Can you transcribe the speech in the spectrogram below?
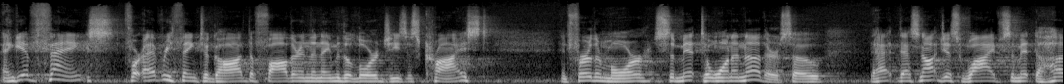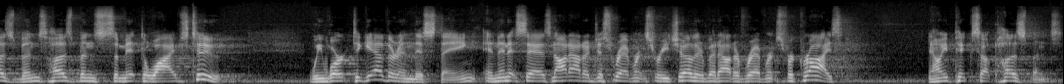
And give thanks for everything to God the Father in the name of the Lord Jesus Christ. And furthermore, submit to one another. So that, that's not just wives submit to husbands, husbands submit to wives too. We work together in this thing. And then it says, not out of just reverence for each other, but out of reverence for Christ. Now he picks up husbands.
